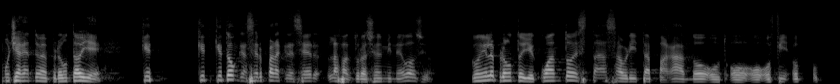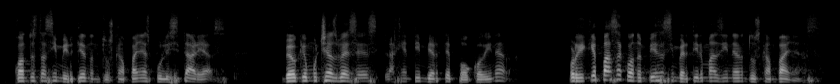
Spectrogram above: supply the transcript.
Mucha gente me pregunta, oye, ¿qué, qué, tengo que hacer para crecer la facturación en mi negocio? Cuando yo le pregunto, oye, ¿cuánto estás ahorita pagando o, cuánto estás invirtiendo en tus campañas publicitarias? Veo que muchas veces la gente invierte poco dinero. Porque ¿qué pasa cuando empiezas a invertir más dinero en tus campañas?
